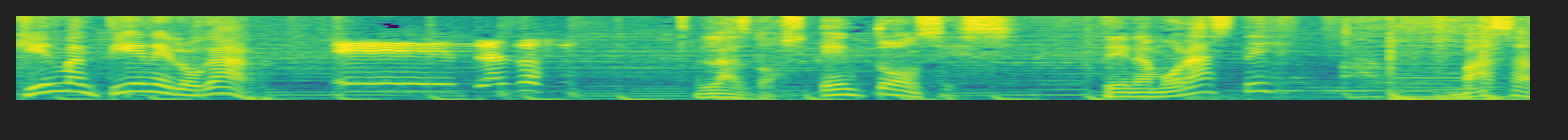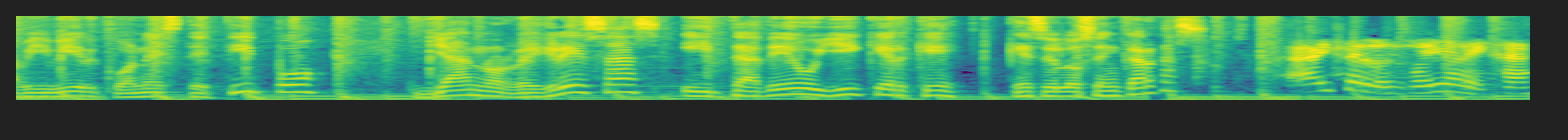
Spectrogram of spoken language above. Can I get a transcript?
¿Quién mantiene el hogar? Eh, las dos. Las dos. Entonces, ¿te enamoraste? ¿Vas a vivir con este tipo? ¿Ya no regresas? ¿Y Tadeo y Iker qué? ¿Que se los encargas? Ahí se los voy a dejar.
